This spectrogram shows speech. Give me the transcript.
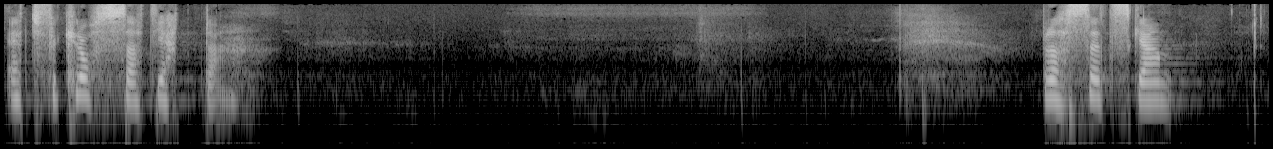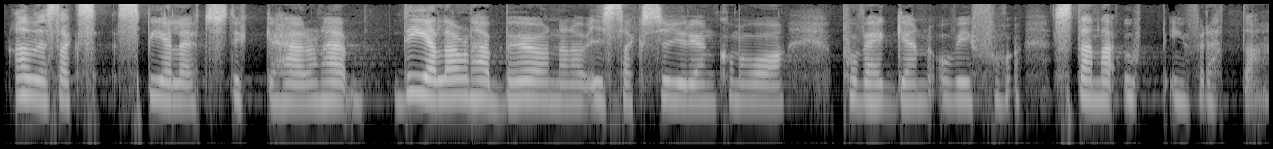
ett förkrossat hjärta? Brasset ska alldeles strax spela ett stycke här. Och den här delar av den här bönen av Isak Syrien kommer att vara på väggen och vi får stanna upp inför detta.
